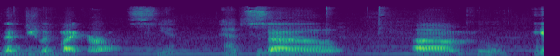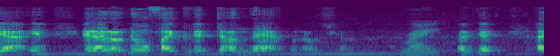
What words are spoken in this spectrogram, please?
than be with my girls. Yeah. Absolutely. So, um, cool. yeah, and and I don't know if I could have done that when I was young. Right. I, I,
